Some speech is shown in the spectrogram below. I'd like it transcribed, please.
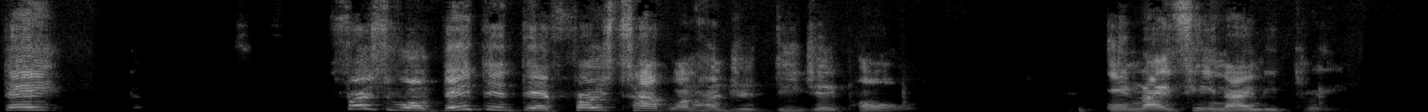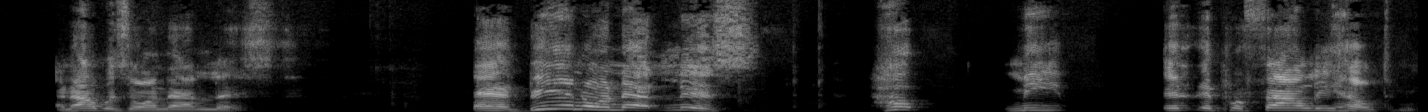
they first of all they did their first top 100 DJ poll in 1993 and I was on that list. And being on that list helped me. It, it profoundly helped me.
